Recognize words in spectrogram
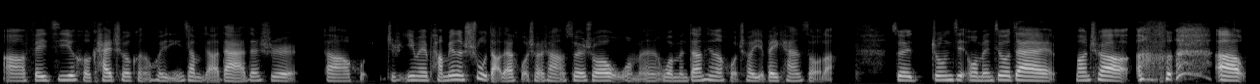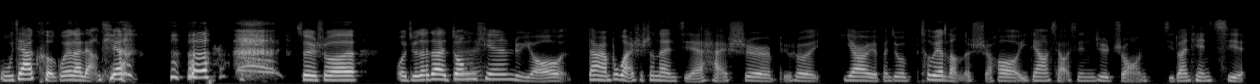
啊、飞机和开车可能会影响比较大，但是呃火就是因为旁边的树倒在火车上，所以说我们我们当天的火车也被 cancel 了，所以中间我们就在 Montreal 呃无家可归了两天，所以说我觉得在冬。天旅游，当然不管是圣诞节还是比如说一二月份就特别冷的时候，一定要小心这种极端天气。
